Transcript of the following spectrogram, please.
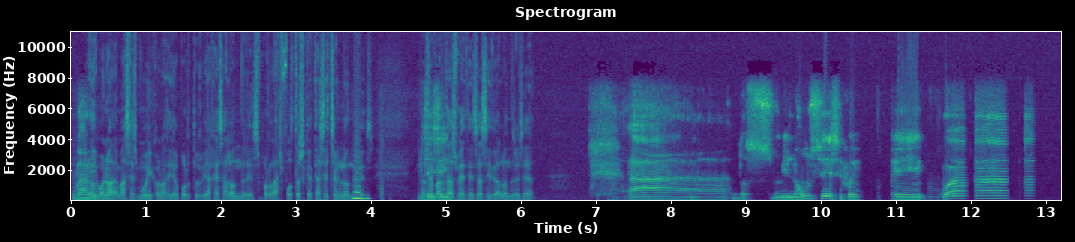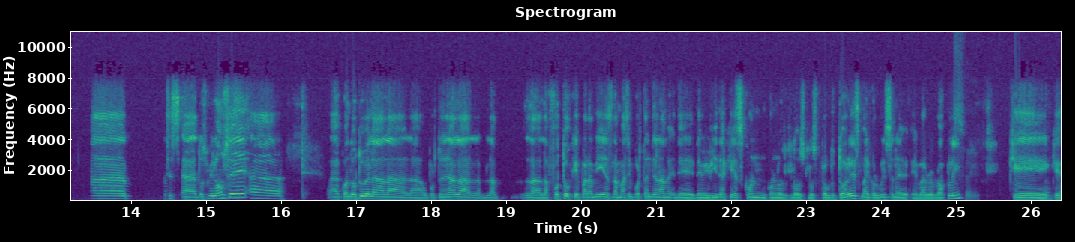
Claro. Y bueno, además es muy conocido por tus viajes a Londres, por las fotos que te has hecho en Londres. No Sí, sé sí. cuántas veces has ido a Londres ya. Ah, 2011 se fue eh, cua- ah, 2011 ah, ah, cuando tuve la, la- la oportunidad la, la- la- la foto que para mí es la más importante de, de- de mi vida que es con, con los, los- los productores Michael Wilson y, y Barbara Broccoli Sí. que, que,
